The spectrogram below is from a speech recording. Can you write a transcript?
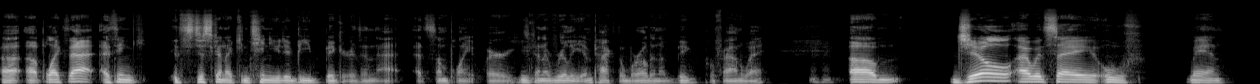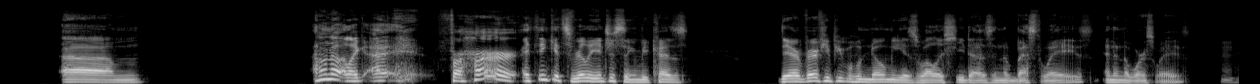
uh, up like that. I think it's just going to continue to be bigger than that at some point where he's going to really impact the world in a big profound way mm-hmm. um jill i would say oof man um i don't know like i for her i think it's really interesting because there are very few people who know me as well as she does in the best ways and in the worst ways mm-hmm.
